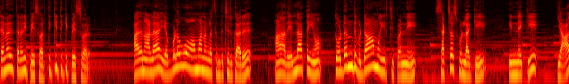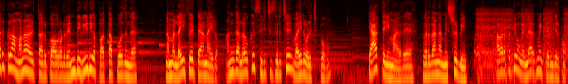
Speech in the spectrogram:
திணறி திணறி பேசுவார். திக்கி திக்கி பேசுவார். அதனால் எவ்வளவோ அவமானங்களை சந்திச்சிருக்காரு. ஆனால் அது எல்லாத்தையும் தொடர்ந்து விடாமுயற்சி பண்ணி சக்ஸஸ்ஃபுல்லாக்கி இன்னைக்கு யாருக்கெல்லாம் மன அழுத்தம் இருக்கோ அவரோட ரெண்டு வீடியோ பார்த்தா போதுங்க. நம்ம லைஃபே டேர்ன் ஆயிரும். அந்த அளவுக்கு சிரிச்சு சிரிச்சு வயிறு வலிச்சு போகும். யார் தெரியுமா இவர்? இவர் தாங்க மிஸ்டர் பீன். அவரை பற்றி உங்கள் எல்லாருக்குமே தெரிஞ்சிருக்கும்.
